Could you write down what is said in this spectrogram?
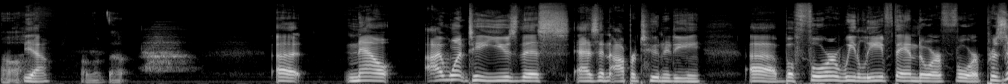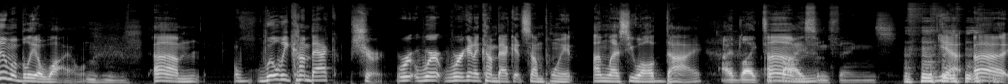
Oh, Yeah. I love that. Uh, now, I want to use this as an opportunity uh, before we leave Thandor for presumably a while. Um, will we come back? Sure. We're, we're, we're going to come back at some point unless you all die. I'd like to buy Um, some things. yeah. Uh,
